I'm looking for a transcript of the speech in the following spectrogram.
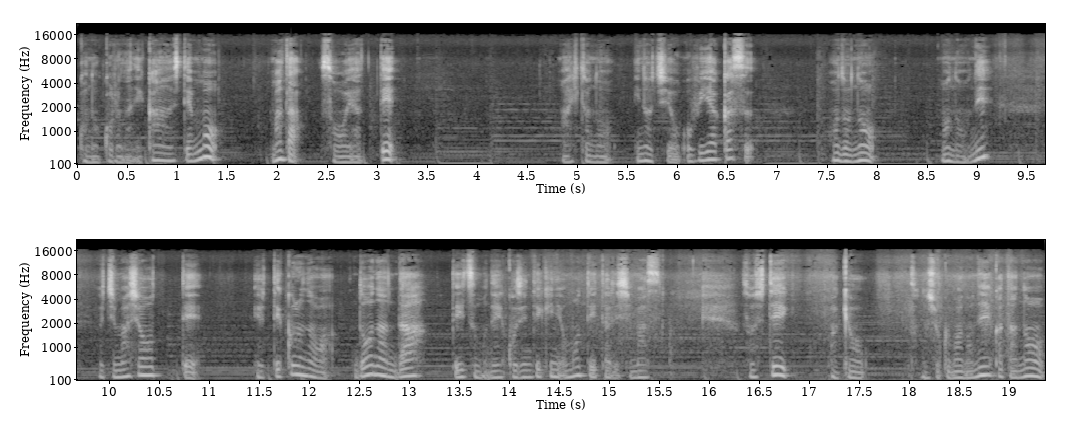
このコロナに関してもまだそうやって、まあ、人の命を脅かすほどのものをね打ちましょうって言ってくるのはどうなんだ？っていつもね個人的に思っていたりします。そして、まあ、今日その職場のね方の、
